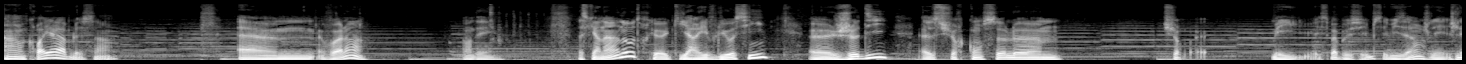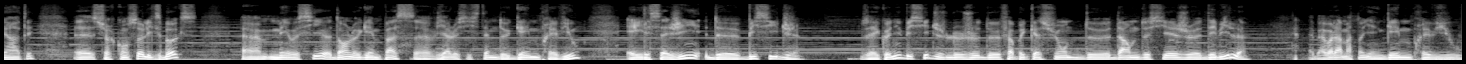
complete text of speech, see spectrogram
incroyable ça. Euh, voilà. Attendez. Parce qu'il y en a un autre qui arrive lui aussi jeudi sur console. Euh, mais c'est pas possible, c'est bizarre, je l'ai raté. Euh, sur console Xbox. euh, mais aussi dans le Game Pass via le système de Game Preview. Et il s'agit de Besiege. Vous avez connu Besiege, le jeu de fabrication de- d'armes de, siège débiles Et ben voilà, maintenant il y a une Game Preview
